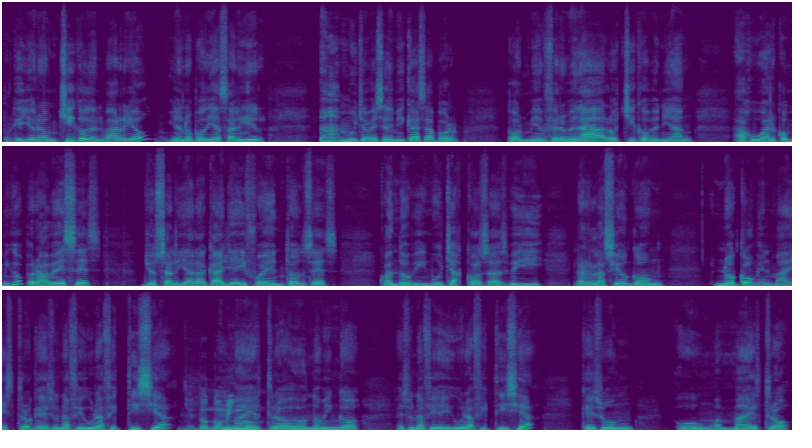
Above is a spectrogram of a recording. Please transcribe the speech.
porque yo era un chico del barrio, yo no podía salir muchas veces de mi casa por por mi enfermedad, los chicos venían a jugar conmigo, pero a veces yo salía a la calle y fue entonces cuando vi muchas cosas, vi la relación con, no con el maestro, que es una figura ficticia, Don Domingo. el maestro Don Domingo es una figura ficticia, que es un, un maestro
